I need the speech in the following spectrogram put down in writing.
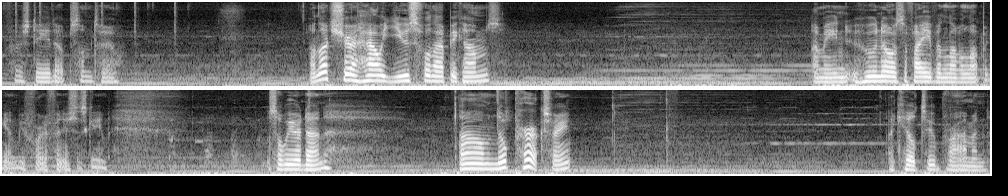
first aid up some too. I'm not sure how useful that becomes. I mean, who knows if I even level up again before I finish this game. So we are done. Um, no perks, right? I killed two Brahmin.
